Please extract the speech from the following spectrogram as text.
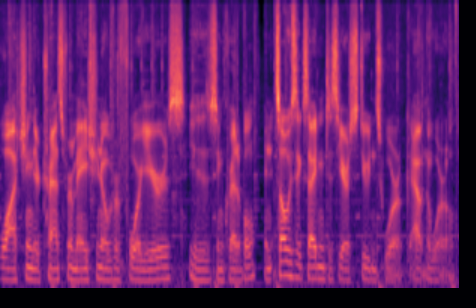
Watching their transformation over four years is incredible, and it's always exciting to see our students work out in the world.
